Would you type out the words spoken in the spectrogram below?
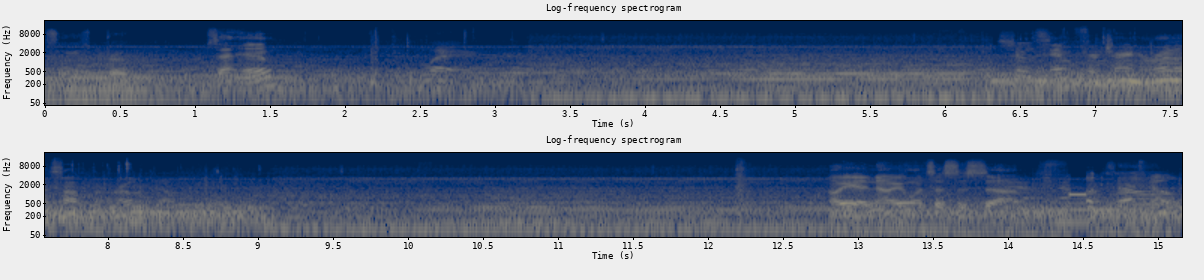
So he's broke. Is that him? Where? Shows him for trying to run us off the road though. Oh yeah, now he wants us to stop. Fuck no.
